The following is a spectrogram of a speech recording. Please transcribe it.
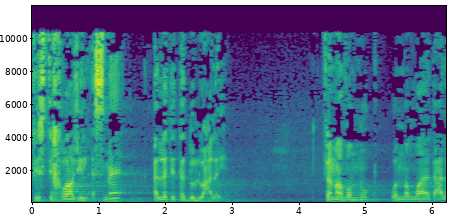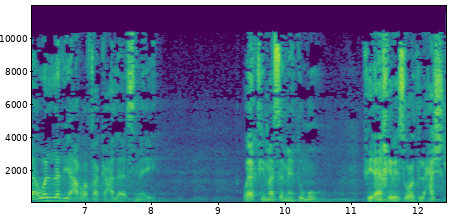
في استخراج الأسماء التي تدل عليه. فما ظنك وأن الله تعالى هو الذي عرفك على أسمائه؟ ويكفي ما سمعتموه في آخر سورة الحشر.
